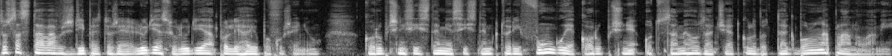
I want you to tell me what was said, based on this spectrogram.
To sa stáva vždy, pretože ľudia sú ľudia a podliehajú pokušeniu. Korupčný systém je systém, ktorý funguje korupčne od samého začiatku, lebo tak bol naplánovaný.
